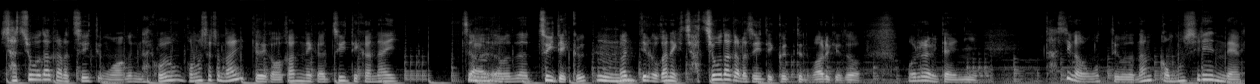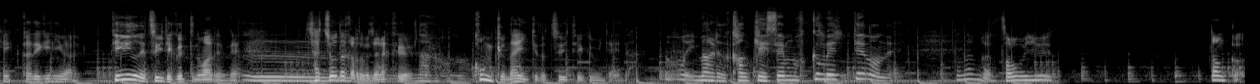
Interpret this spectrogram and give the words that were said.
社長だからついてもわかんない。このこの社長何言ってるか分かんないからついていかないじゃあ、うついていく、うん。何言ってるか分かんないけど社長だからついていくっていうのもあるけど俺らみたいに他人が思ってることはなんか面白いんだよ結果的には。っていうのでついていくっていうのもあるんだよね社長だからとかじゃなくなるほど。根拠ないけどついていくみたいな。もう今までの関係性も含めてのね。なんかそういうなんか、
